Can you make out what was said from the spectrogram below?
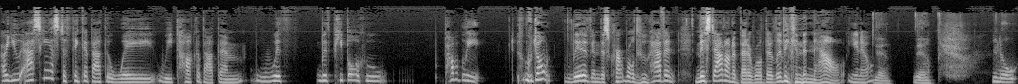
are you asking us to think about the way we talk about them with with people who probably who don't live in this current world, who haven't missed out on a better world. They're living in the now, you know? Yeah, yeah. You know,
